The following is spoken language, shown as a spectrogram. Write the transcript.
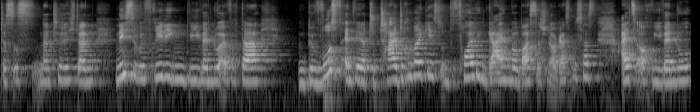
das ist natürlich dann nicht so befriedigend, wie wenn du einfach da bewusst entweder total drüber gehst und voll den geilen bombastischen Orgasmus hast, als auch wie wenn du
